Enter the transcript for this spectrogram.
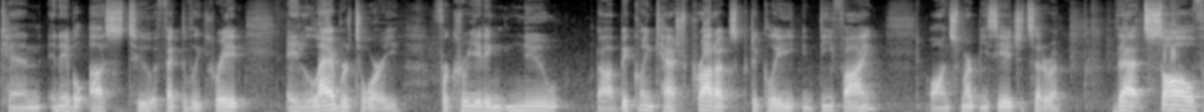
can enable us to effectively create a laboratory for creating new uh, Bitcoin Cash products, particularly in DeFi, on Smart BCH, etc., that solve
